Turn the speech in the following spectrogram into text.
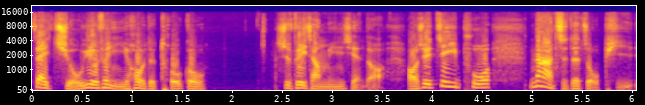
在九月份以后的脱钩是非常明显的哦，哦，所以这一波纳指的走皮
